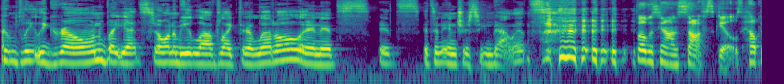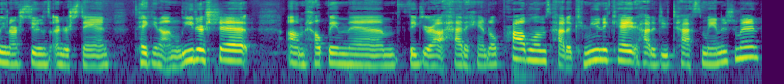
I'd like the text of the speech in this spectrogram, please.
completely grown but yet still want to be loved like they're little and it's it's it's an interesting balance. Focusing on soft skills, helping our students understand taking on leadership, um, helping them figure out how to handle problems, how to communicate, how to do task management,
